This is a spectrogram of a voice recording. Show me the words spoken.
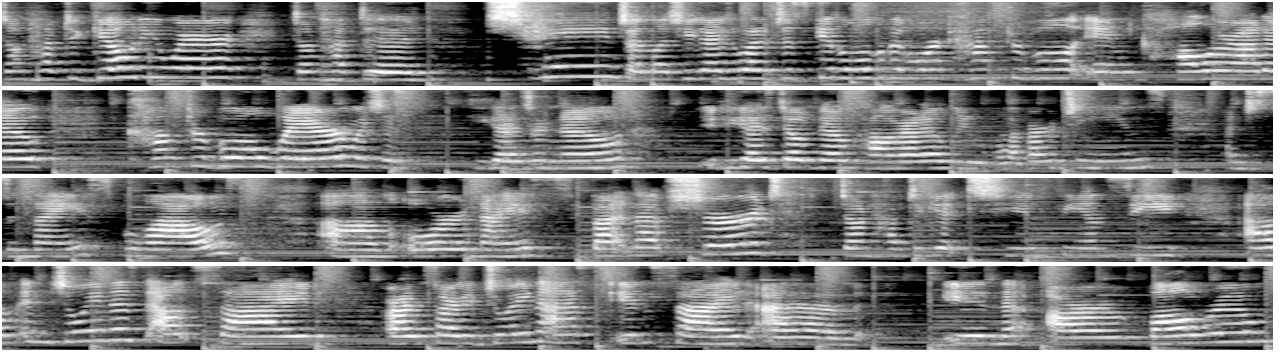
Don't have to go anywhere, don't have to change unless you guys want to just get a little bit more comfortable in Colorado comfortable wear, which is, you guys are known, if you guys don't know Colorado, we love our jeans and just a nice blouse um, or nice button-up shirt. Don't have to get too fancy. Um, and join us outside, or I'm sorry, join us inside um, in our ballroom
